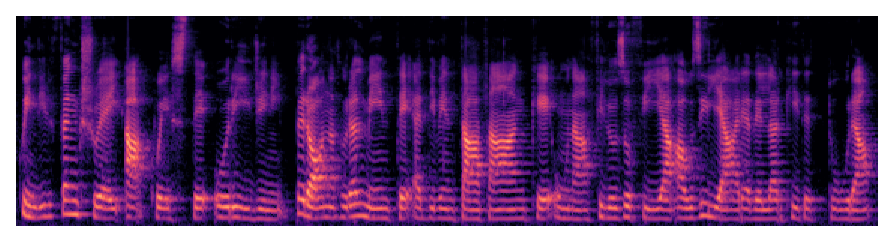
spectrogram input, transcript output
Quindi il Feng Shui ha queste origini, però naturalmente è diventata anche una filosofia ausiliaria dell'architettura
